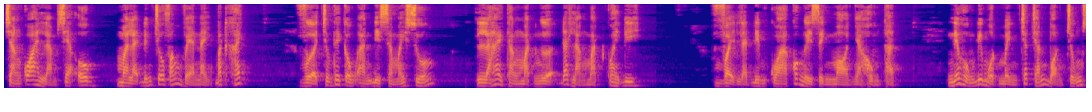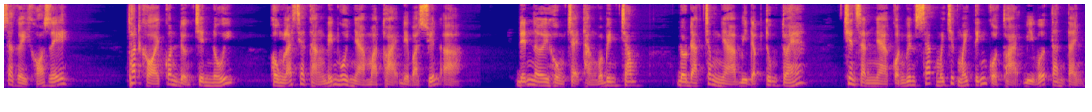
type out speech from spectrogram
Chẳng có ai làm xe ôm Mà lại đứng chỗ vắng vẻ này bắt khách. Vừa trông thấy công an đi xe máy xuống, Là hai thằng mặt ngựa đã lảng mặt quay đi. Vậy là đêm qua có người rình mò nhà Hùng thật. Nếu Hùng đi một mình chắc chắn bọn chúng sẽ gây khó dễ. Thoát khỏi con đường trên núi, Hùng lái xe thẳng đến ngôi nhà mà Thoại để bà Xuyến ở. Đến nơi Hùng chạy thẳng vào bên trong, Đồ đạc trong nhà bị đập tung tóe. Trên sàn nhà còn nguyên xác mấy chiếc máy tính của Thoại bị vỡ tan tành.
